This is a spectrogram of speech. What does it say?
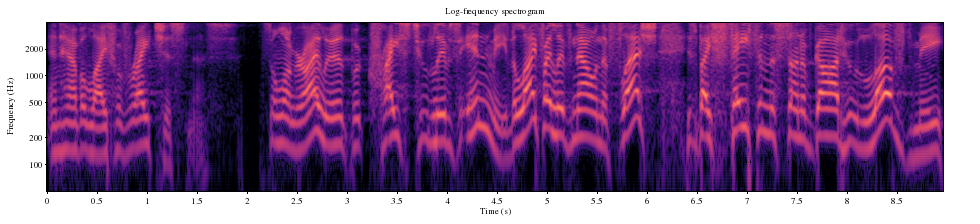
and have a life of righteousness. It's no longer I live, but Christ who lives in me. The life I live now in the flesh is by faith in the Son of God who loved me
